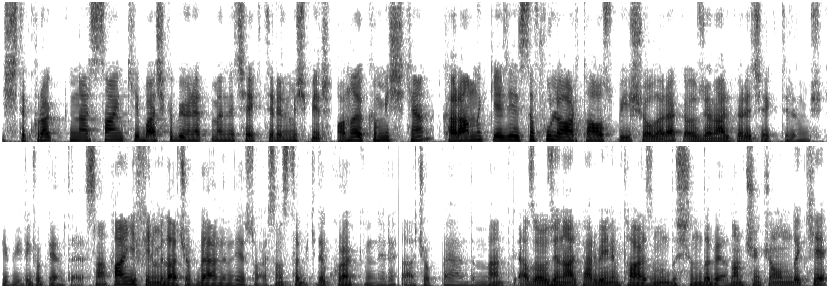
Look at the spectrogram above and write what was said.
İşte Kurak Günler sanki başka bir yönetmene çektirilmiş bir ana akım işken Karanlık Gece ise full art house bir iş olarak Özcan Alper'e çektirilmiş gibiydi. Çok enteresan. Hangi filmi daha çok beğendin diye sorarsanız tabii ki de Kurak Günleri daha çok beğendim ben. Biraz Özcan Alper benim tarzımın dışında bir adam. Çünkü ondaki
